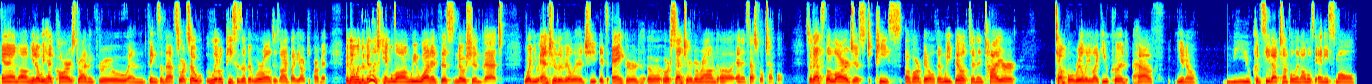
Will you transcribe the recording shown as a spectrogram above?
And, um, you know, we had cars driving through and things of that sort. So little pieces of it were all designed by the art department. But then when the village came along, we wanted this notion that when you enter the village, it's anchored uh, or centered around uh, an ancestral temple. So that's the largest piece of our build. And we built an entire temple, really, like you could have, you know, you could see that temple in almost any small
